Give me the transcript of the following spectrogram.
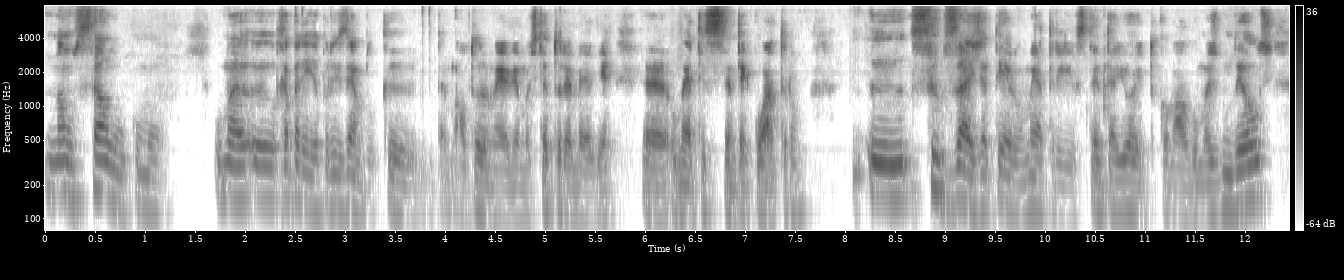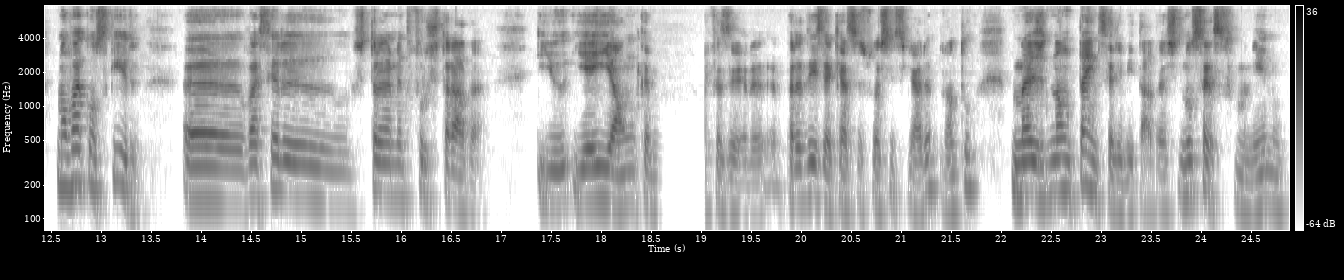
não são o comum. Uma uh, rapariga, por exemplo, que tem uma altura média, uma estatura média, uh, 1,64m, uh, se deseja ter 1,78m, como algumas modelos, não vai conseguir. Uh, vai ser uh, extremamente frustrada. E, e aí há um caminho a fazer para dizer que essas pessoas, sim senhora, pronto, mas não têm de ser imitadas. No sexo feminino,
